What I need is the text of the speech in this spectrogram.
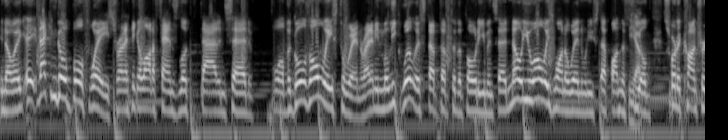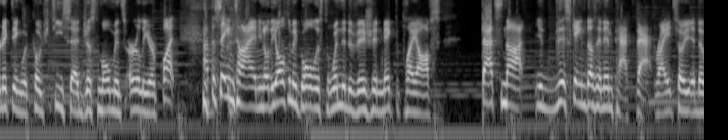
you know, it, it, that can go both ways, right? I think a lot of fans looked at that and said, well, the goal is always to win, right? I mean, Malik Willis stepped up to the podium and said, no, you always want to win when you step on the field, yep. sort of contradicting what Coach T said just moments earlier. But at the same time, you know, the ultimate goal is to win the division, make the playoffs. That's not, this game doesn't impact that, right? So the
